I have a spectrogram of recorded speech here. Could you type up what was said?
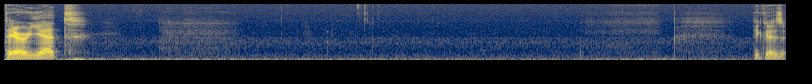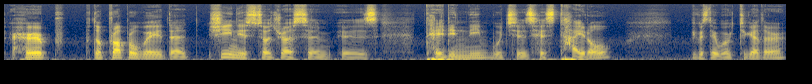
there yet. Because her the proper way that she needs to address him is 대리님, which is his title, because they work together.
